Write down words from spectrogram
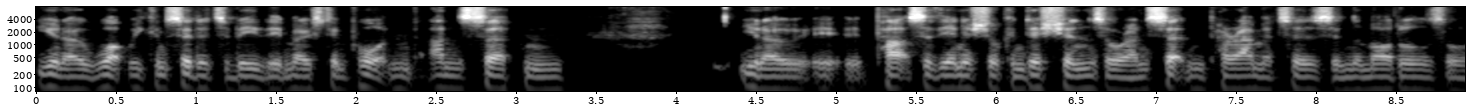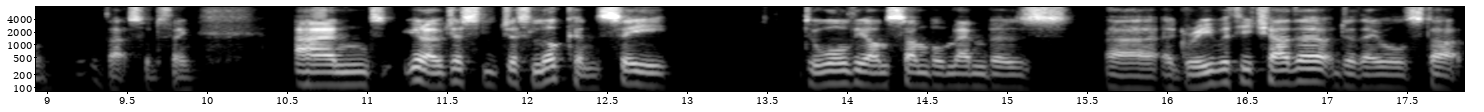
you know, what we consider to be the most important uncertain, you know, parts of the initial conditions or uncertain parameters in the models or that sort of thing. And, you know, just just look and see, do all the ensemble members uh, agree with each other? Do they all start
